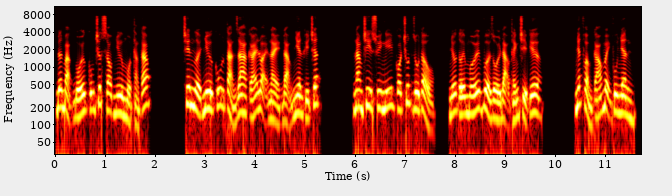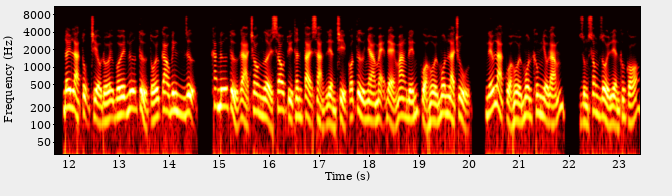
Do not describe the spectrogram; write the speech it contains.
đơn bạc bối cũng trước sau như một thẳng tắp. Trên người như cũ tản ra cái loại này đạm nhiên khí chất. Nam Chi suy nghĩ có chút du tẩu, nhớ tới mới vừa rồi đạo thánh chỉ kia. Nhất phẩm cáo mệnh phu nhân, đây là tụng triều đối với nữ tử tối cao vinh dự, khác nữ tử gả cho người sau tùy thân tài sản liền chỉ có từ nhà mẹ để mang đến của hồi môn là chủ, nếu là của hồi môn không nhiều lắm, dùng xong rồi liền không có.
